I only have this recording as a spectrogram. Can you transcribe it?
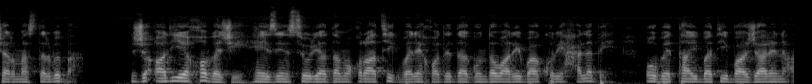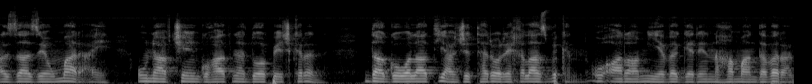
شر مستر به جا آلی خوبجی هیزین سوریا دموکراتیک بری خود دا گندواری با کوری حلبه او به تایبتی باجارین عزاز و مرعی او نافچین گوهاتنا دور پیچ کرن دا گوولاتیان جه ترور خلاص بکن و آرامیه و گرین همان دورن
